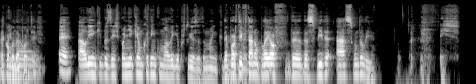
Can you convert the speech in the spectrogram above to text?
é como o Deportivo. Não... É, há ali equipas em Espanha que é um bocadinho como a Liga Portuguesa também. Que Deportivo é... está no playoff da subida à segunda Liga. Ixi.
